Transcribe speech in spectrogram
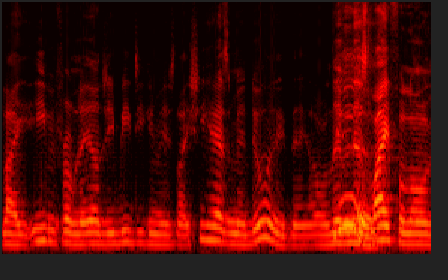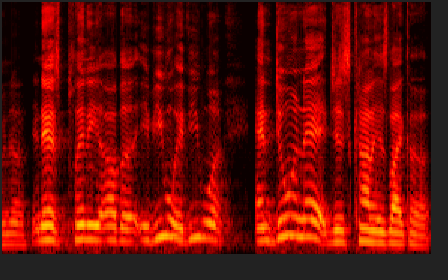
like even from the LGBT community, is like she hasn't been doing anything or living this life for long enough. And there's plenty of other. If you if you want and doing that just kind of is like a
